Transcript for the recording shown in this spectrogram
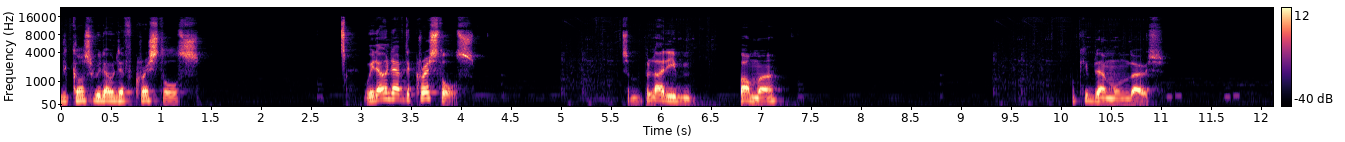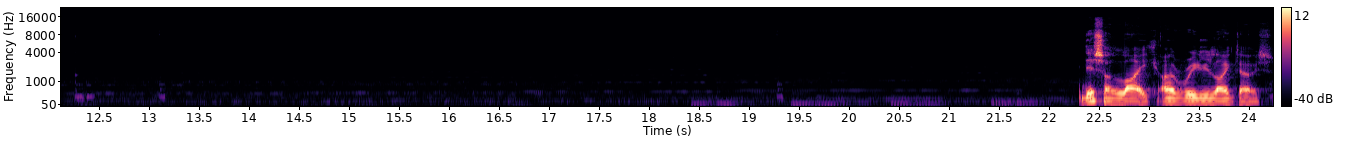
Because we don't have crystals. We don't have the crystals. It's a bloody bummer. We'll keep them on those. This I like. I really like those.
